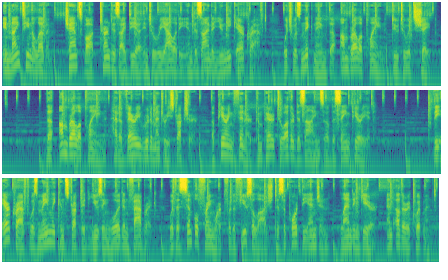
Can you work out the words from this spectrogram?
In 1911, Chance Vought turned his idea into reality and designed a unique aircraft, which was nicknamed the umbrella plane due to its shape. The umbrella plane had a very rudimentary structure, appearing thinner compared to other designs of the same period. The aircraft was mainly constructed using wood and fabric, with a simple framework for the fuselage to support the engine, landing gear, and other equipment.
